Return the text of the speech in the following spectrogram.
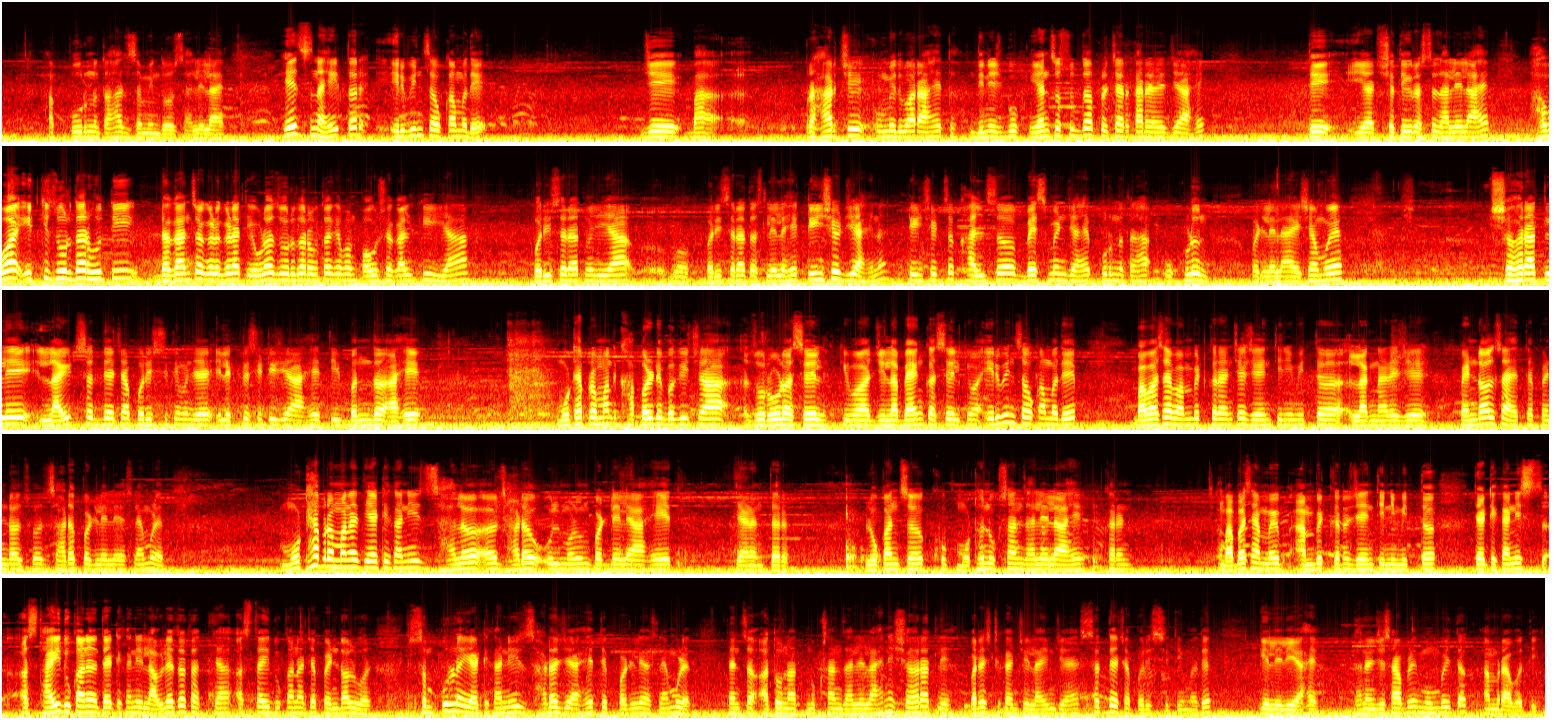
हा पूर्णतः जमीनदोस्त झालेला आहे. हेच नाही तर इरविन चौकामध्ये जे भा प्रहारचे उमेदवार आहेत दिनेश बुक यांचंसुद्धा प्रचार कार्यालय जे आहे ते या क्षतिग्रस्त झालेलं आहे. हवा इतकी जोरदार होती ढगांचा गडगडाट एवढा जोरदार होता की आपण पाहू शकाल की या परिसरात म्हणजे या परिसरात असलेलं हे टीन शेड जे आहे ना टीन शेडचं खालचं बेसमेंट जे आहे पूर्णतः उखडून पडलेलं आहे. याच्यामुळे शहरातले लाइट सध्याच्या परिस्थिती म्हणजे इलेक्ट्रिसिटी जी आहे ती बंद आहे. मोठ्या प्रमाणात खापर्डे बगीचा जो रोड असेल किंवा जिल्हा बँक असेल किंवा इरविन चौकामध्ये बाबासाहेब आंबेडकरांच्या जयंतीनिमित्त लागणारे जे पेंडॉल्स आहेत त्या पेंडॉल्सवर झाडं पडलेले असल्यामुळे मोठ्या प्रमाणात या ठिकाणी झालं झाडं उलमळून पडलेले आहेत. त्यानंतर लोकांचं खूप मोठं नुकसान झालेलं आहे. कारण बाबासाहेब आंबे आंबेडकर जयंतीनिमित्त त्या ठिकाणी अस्थायी दुकानं त्या ठिकाणी लावल्या जातात. त्या अस्थायी दुकानाच्या पेंडॉलवर संपूर्ण या ठिकाणी झाडं जे आहे ते पडले असल्यामुळे त्यांचं अतोनात नुकसान झालेलं आहे आणि शहरातले बऱ्याच ठिकाणची लाईन जी आहे सध्याच्या परिस्थितीमध्ये गेलेली आहे. धनंजय साबळे मुंबई तक अमरावती.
